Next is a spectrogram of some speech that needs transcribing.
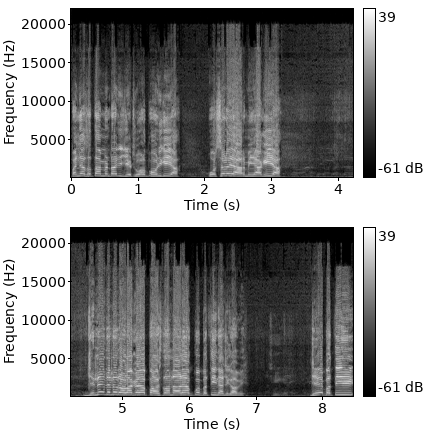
ਪੰਜਾਂ ਸੱਤਾਂ ਮਿੰਟਾਂ 'ਚ ਜੇਠੂਵਾਲ ਪਹੁੰਚ ਗਈ ਆ। ਉਸ ਵੇਲੇ ਆਰਮੀ ਆ ਗਈ ਆ। ਜਿੰਨੇ ਦਿਨ ਰੌਲਾ ਕਰਿਆ ਪਾਕਿਸਤਾਨ ਵਾਲਿਆ ਕੋਈ ਬੱਤੀ ਨਾ ਜਗਾਵੇ। ਜੇ। ਬੱਤੀ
